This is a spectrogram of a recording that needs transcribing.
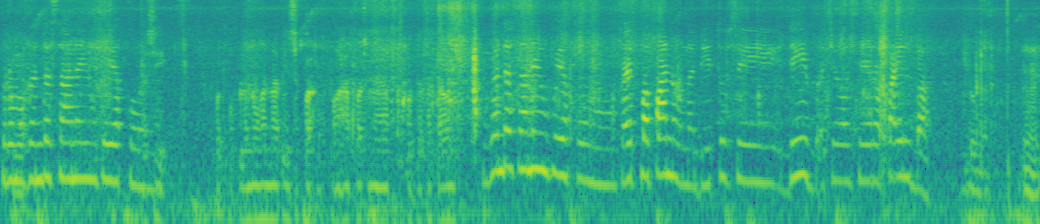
pero maganda sana yung kuya ko. Kasi pagpaplanuhan natin sa pa- pang-apat na pagkakataon, Maganda sana yung kuya kung kahit papano nandito si Dave at saka si Rafael ba. Duman. Hmm.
